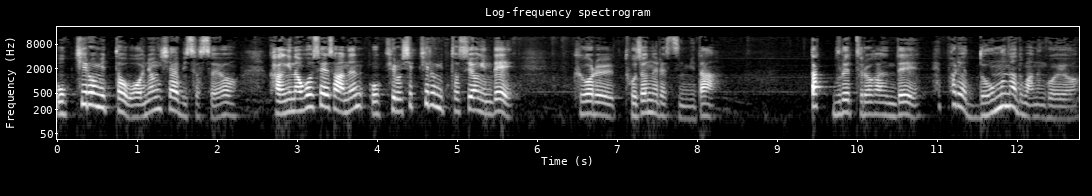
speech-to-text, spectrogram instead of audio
5km 원형 시합이 있었어요. 강이나 호수에서 하는 5km, 10km 수영인데 그거를 도전을 했습니다. 딱 물에 들어가는데 해파리가 너무나도 많은 거예요.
